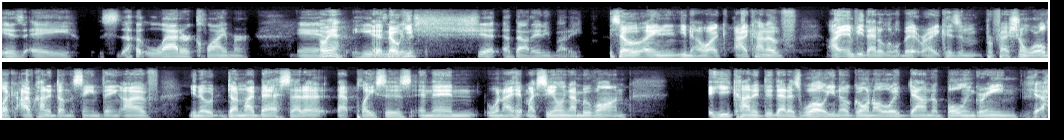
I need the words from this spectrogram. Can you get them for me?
is a ladder climber, and Oh, yeah. he doesn't no, give he- shit about anybody. so I mean, you know, I I kind of I envy that a little bit, right? Because in professional world, like I've kind of done the same thing. I've, you know, done my best at a, at places, and then when I hit my ceiling, I move on. He kind of did that as well, you know, going all the way down to Bowling Green. Yeah.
